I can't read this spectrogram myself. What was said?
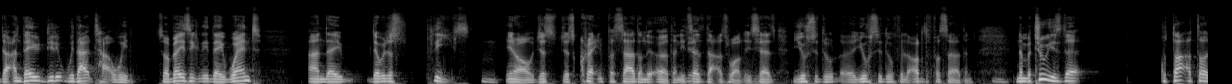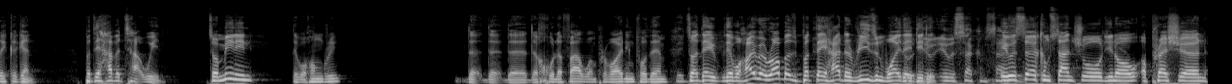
that, and they did it without ta'wil. So basically, they went and they they were just thieves, you know, just just creating fasad on the earth. And he says that as well. He says yufsidu uh, fil ard fasadan. Number two is the qutta' tariq again, but they have a ta'wil. So meaning they were hungry, the the the, the khulafa weren't providing for them. so they, they were highway robbers, but they had a reason why they did it. It was circumstantial. It was circumstantial, you know, oppression.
